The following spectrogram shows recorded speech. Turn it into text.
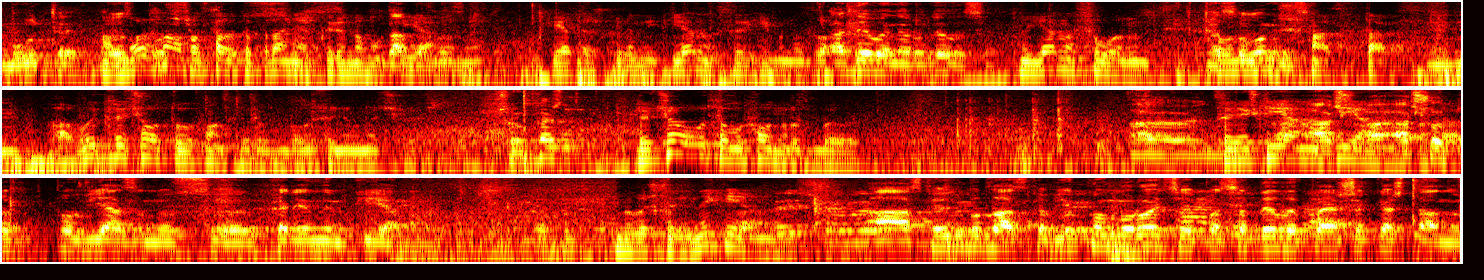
бути А можна поставити питання корінному Да, киянину? Я теж корінний киянин, Сергій мене А де ви народилися? Ну я на Соломінці. На Солом'янці? 16, так. А ви для чого телефон свій розбили сьогодні вночі? Що ви кажете? Для чого ви телефон розбили? А, Це як кияни а, що- кияни а що питали. тут пов'язано з е, корінним кияном? Ну ви ж корінний киянин? А скажіть, будь ласка, в якому році посадили перший каштан у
